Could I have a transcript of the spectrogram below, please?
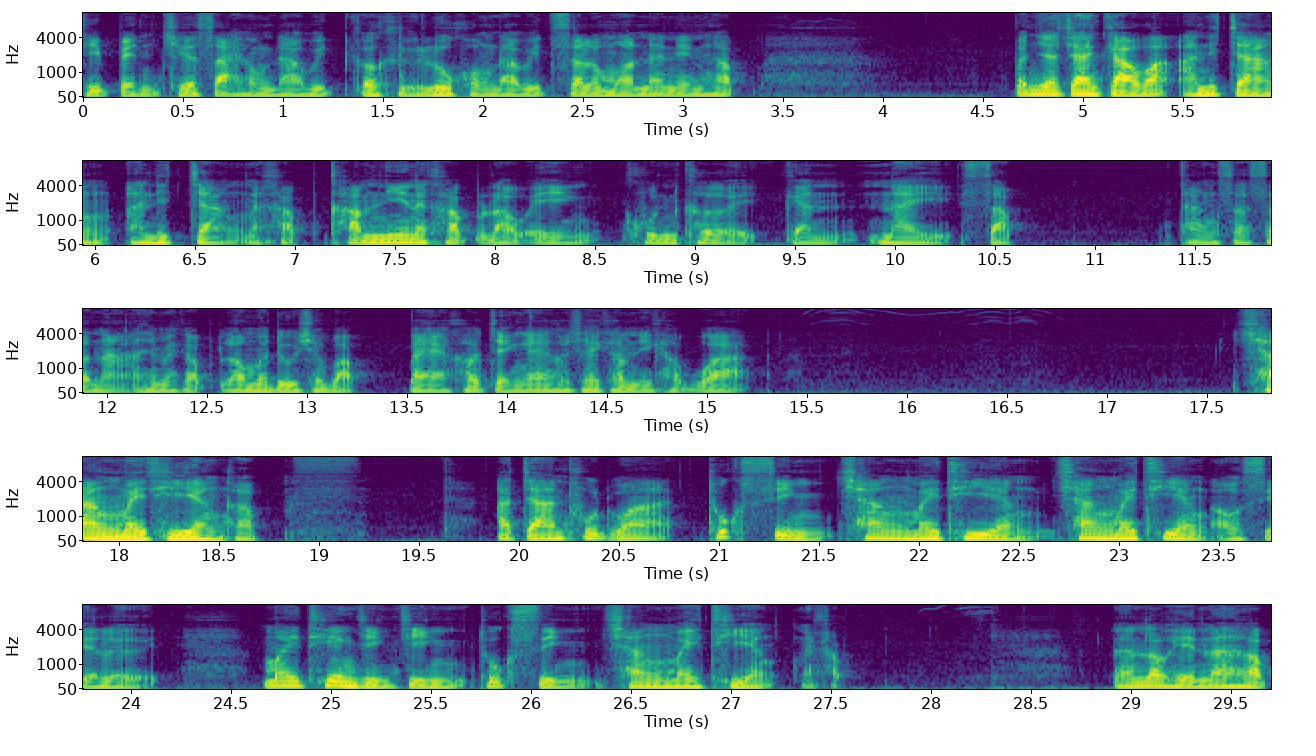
ที่เป็นเชื้อสายของดาวิดก็คือลูกของดาวิดซาโลมอนนั่นเองครับ ปัญญาจารย์กล่าวว่าอนิจจังอนิจจังนะครับคำนี้นะครับเราเองคุ้นเคยกันในศัพท์ ทางศาสนาใช่ไหมครับ เรามาดูฉบับแปลเข้าใจง่ายเขาใช้คำนี้ครับว่า ช่างไม่เที่ยงครับ อาจารย์พูดว่าทุกสิ่งช่างไม่เที่ยง ช่างไม่เที่ยงเอาเสียเลย ไม่เที่ยงจริง ๆ ทุกสิ่งช่างไม่เที่ยงนะครับนั้นเราเห็นนะครับ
